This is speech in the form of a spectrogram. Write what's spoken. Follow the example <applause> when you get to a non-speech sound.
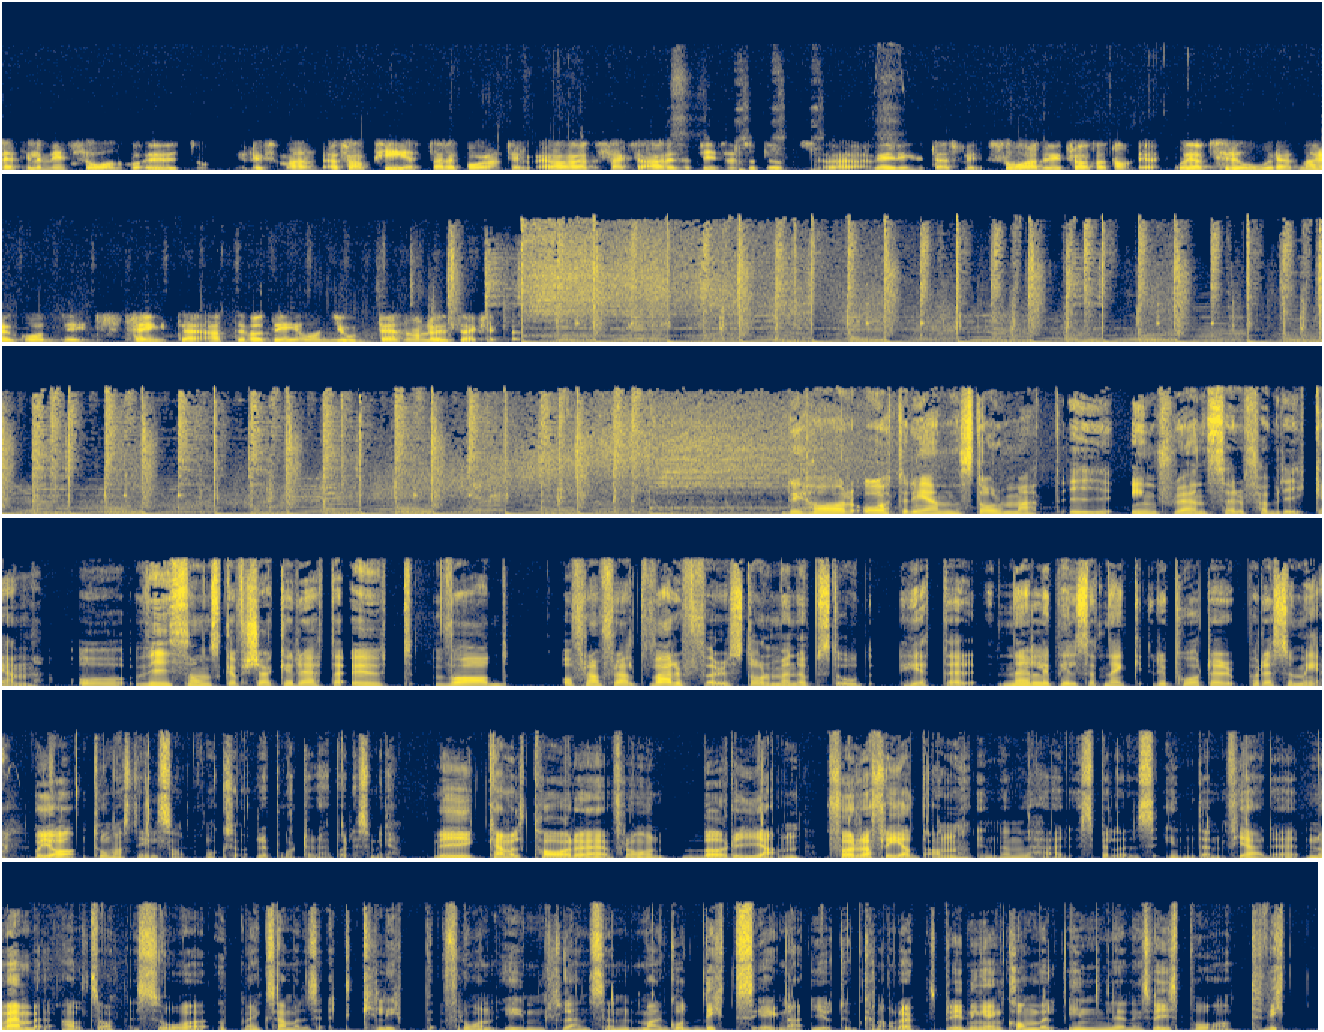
lät till och med min son gå ut. Och liksom han, jag tror han petade på honom till och med. Jag hade sagt att ah, det är så pinsamt, så dumt. Eh, vi ringde inte ens Så hade vi pratat om det. Och jag tror att Margot Dietz tänkte att det var det hon gjorde när hon la ut det här klippet. Det har återigen stormat i influencerfabriken och vi som ska försöka räta ut vad och framförallt varför stormen uppstod heter Nelly Pilsetnek, reporter på Resumé. Och jag, Thomas Nilsson, också reporter här på Resumé. Vi kan väl ta det från början. Förra fredagen, innan det här spelades in den 4 november alltså, så uppmärksammades ett klipp från influensen Margot Ditts egna Youtube-kanaler. Spridningen kom väl inledningsvis på Twitter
